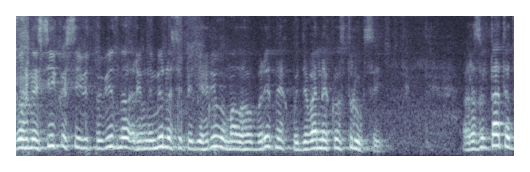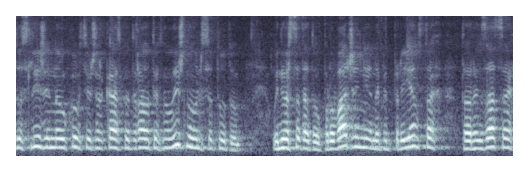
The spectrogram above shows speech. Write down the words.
вогнестійкості, відповідно рівномірності підігріву малогабаритних будівельних конструкцій. Результати досліджень науковців Черкаського державного технологічного університету, університету впроваджені на підприємствах та організаціях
